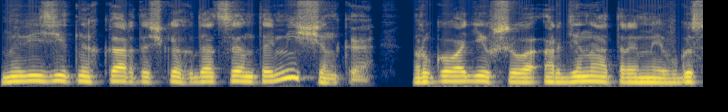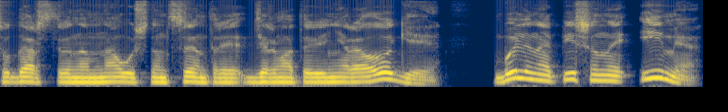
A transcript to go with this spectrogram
На визитных карточках доцента Мищенко, руководившего ординаторами в Государственном научном центре дерматовенерологии, были написаны имя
